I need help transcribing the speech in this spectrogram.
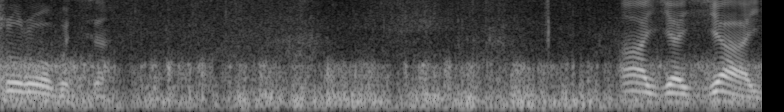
Що робиться? Ай-яй-яй.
